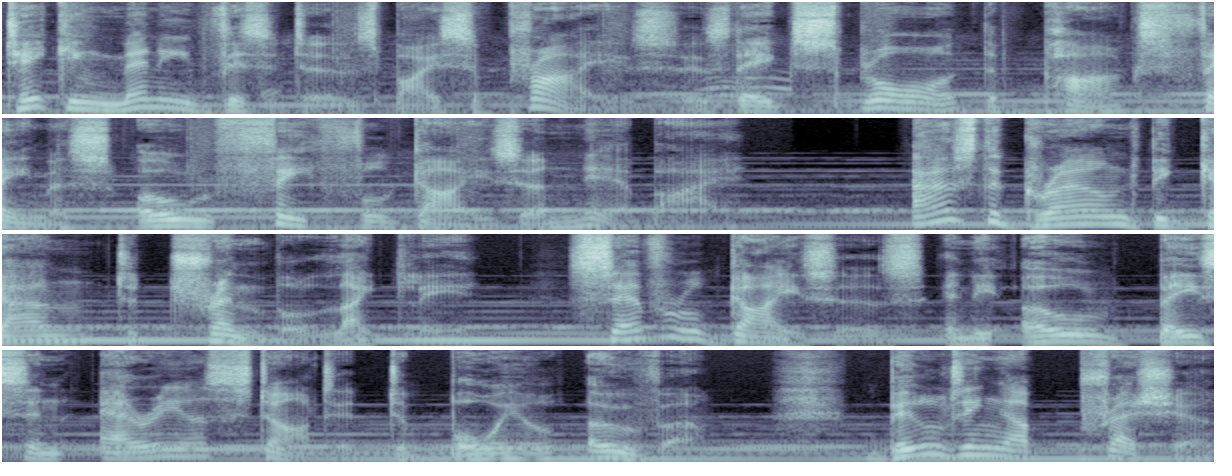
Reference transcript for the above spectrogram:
taking many visitors by surprise as they explored the park's famous Old Faithful geyser nearby. As the ground began to tremble lightly, several geysers in the old basin area started to boil over, building up pressure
